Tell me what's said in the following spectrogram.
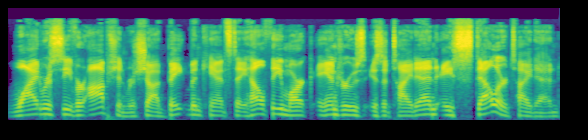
wide receiver option. Rashad Bateman can't stay healthy. Mark Andrews is a tight end, a stellar tight end,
